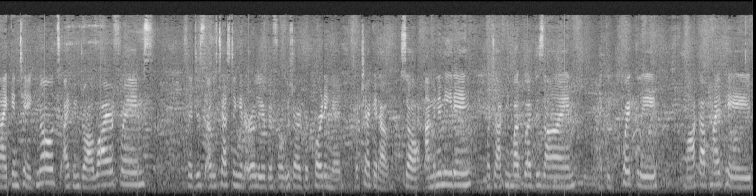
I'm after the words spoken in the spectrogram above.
I can take notes, I can draw wireframes. So I just I was testing it earlier before we started recording it. So check it out. So I'm in a meeting, we're talking about web design. I could quickly mock up my page,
